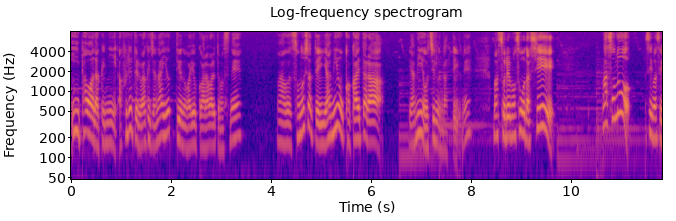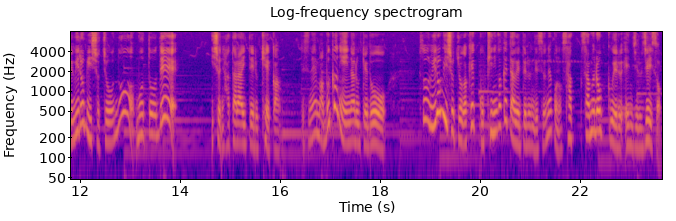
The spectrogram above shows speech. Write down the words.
いいパワーだけに溢れてるわけじゃないよっていうのがよく表れてますね。まあ、その人って闇を抱えたら闇に落ちるんだっていうね、まあ、それもそうだし、まあ、そのすいませんウィロビー所長のもとで一緒に働いている警官ですね、まあ、部下になるけどそのウィロビー所長が結構気にかけてあげてるんですよねこのサム・ロックウェル演じるジェイソン。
